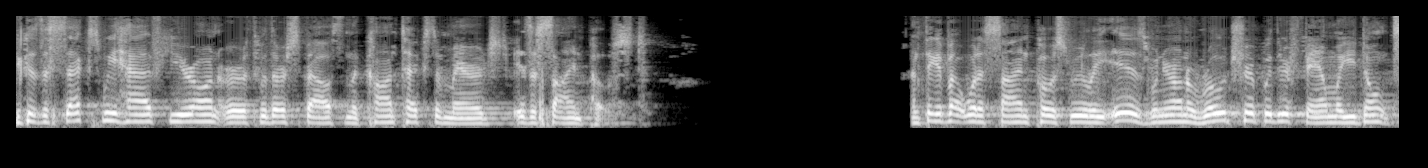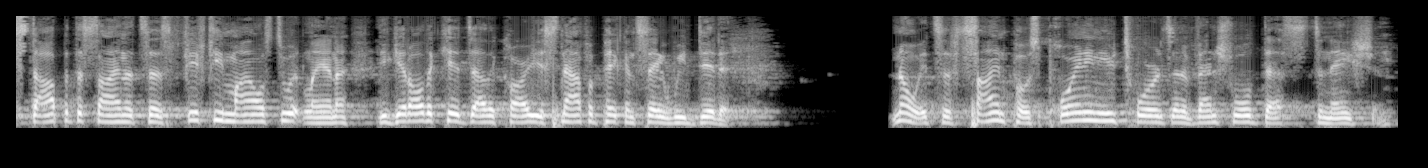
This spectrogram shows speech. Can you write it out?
Because the sex we have here on earth with our spouse in the context of marriage is a signpost. And think about what a signpost really is. When you're on a road trip with your family, you don't stop at the sign that says 50 miles to Atlanta. You get all the kids out of the car, you snap a pic and say, we did it. No, it's a signpost pointing you towards an eventual destination.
